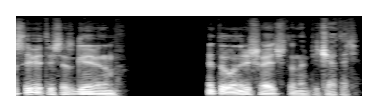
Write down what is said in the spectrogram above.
Посоветуйся с Гевином. Это он решает, что нам печатать.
